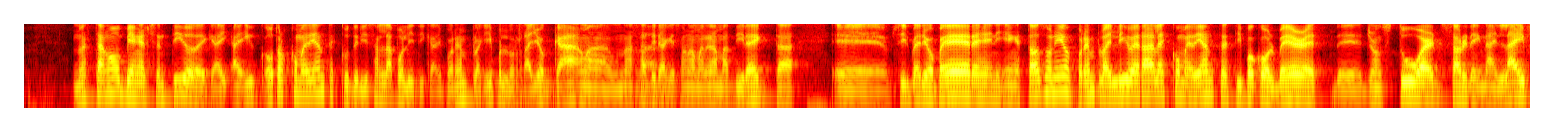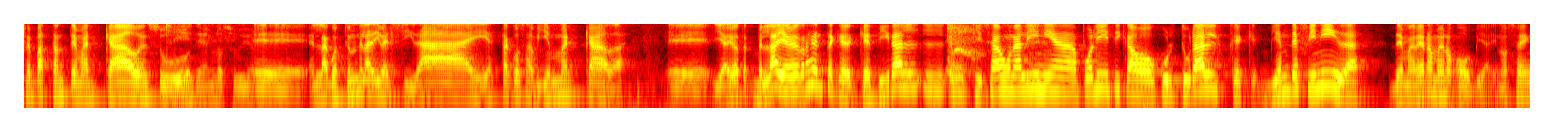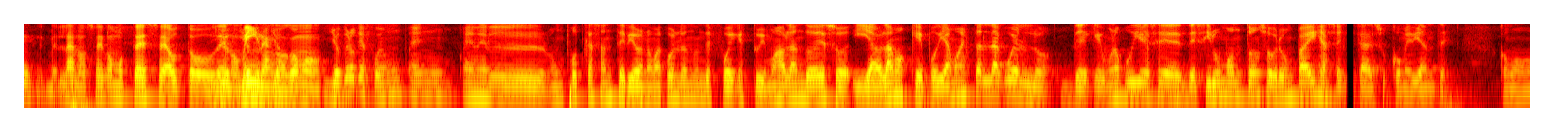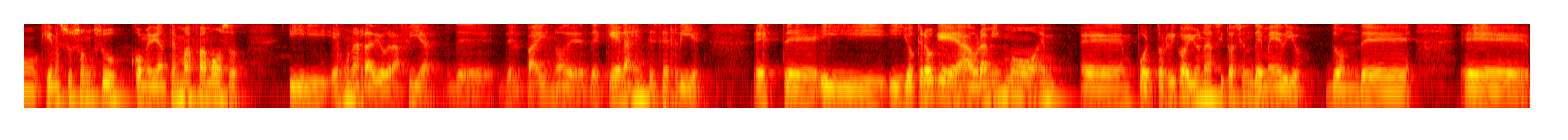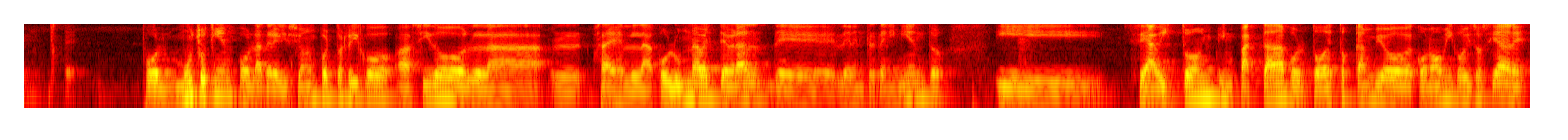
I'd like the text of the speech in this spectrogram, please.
no es tan obvia en el sentido de que hay, hay otros comediantes que utilizan la política. Y por ejemplo, aquí por los rayos gamma, una sátira quizá de una manera más directa. Eh, Silverio Pérez, en, en Estados Unidos, por ejemplo, hay liberales comediantes tipo Colbert, de Jon Stewart, Saturday Night Live es bastante marcado en su Sí, lo suyo. eh, en la cuestión de la diversidad y esta cosa bien marcada. Eh, y hay otra, ¿verdad? Y hay otra gente que, que tira el- el- quizás una línea política o cultural que, que bien definida de manera menos obvia. Y no sé, ¿verdad? No sé cómo ustedes se autodenominan Yo- yo- o cómo. Yo creo que fue un- en, en el, un podcast anterior, no me acuerdo en dónde fue, que estuvimos hablando de eso y hablamos que podíamos estar de acuerdo de que uno pudiese decir un montón sobre un país acerca de sus comediantes, como quiénes son sus comediantes más famosos y es una radiografía de- del país, ¿no? De, de qué la gente se ríe. Este, y, yo creo que ahora mismo en, Puerto Rico hay una situación de medio donde eh, por mucho tiempo la televisión en Puerto Rico ha sido la, ¿sabes? la columna vertebral de- del entretenimiento y se ha visto im- impactada por todos estos cambios económicos y sociales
